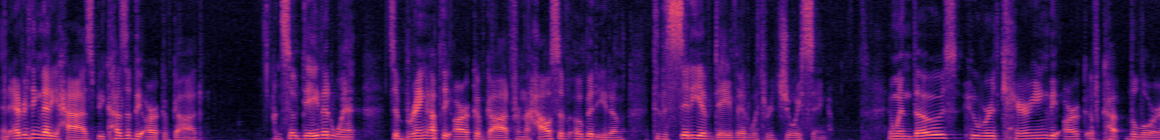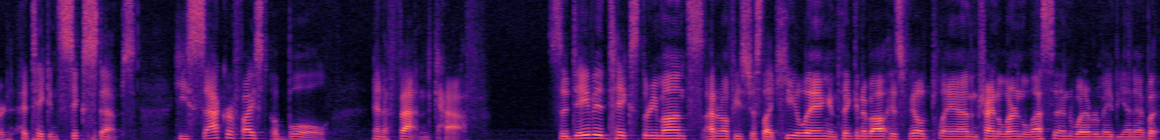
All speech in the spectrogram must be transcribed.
and everything that he has because of the ark of God. And so David went to bring up the ark of God from the house of Obed Edom to the city of David with rejoicing. And when those who were carrying the ark of the Lord had taken six steps, he sacrificed a bull and a fattened calf. So David takes three months. I don't know if he's just like healing and thinking about his failed plan and trying to learn the lesson, whatever may be in it, but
